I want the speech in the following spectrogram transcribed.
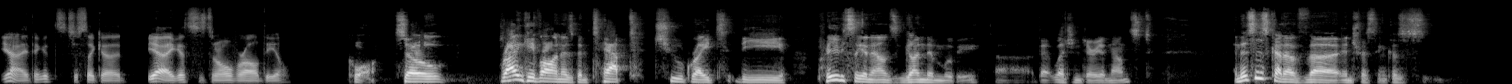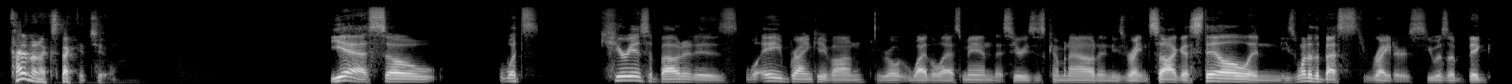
Yeah, I think it's just like a yeah. I guess it's an overall deal. Cool. So Brian K. Vaughan has been tapped to write the previously announced Gundam movie uh, that Legendary announced, and this is kind of uh, interesting because kind of unexpected too. Yeah. So what's curious about it is, well, a Brian K. Vaughan, who wrote Y the Last Man, that series is coming out, and he's writing Saga still, and he's one of the best writers. He was a big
